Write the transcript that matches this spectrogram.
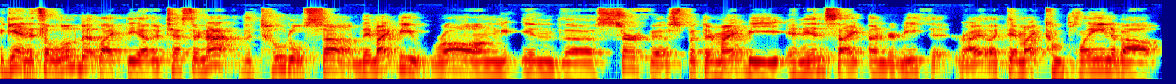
again, it's a little bit like the other tests. They're not the total sum. They might be wrong in the surface, but there might be an insight underneath it, right? Like they might complain about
